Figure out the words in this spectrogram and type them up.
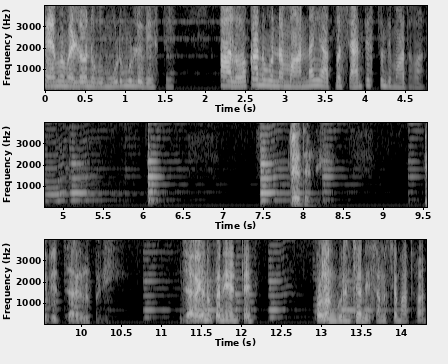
హేమ మెళ్ళో నువ్వు మూడు ముళ్ళు వేస్తే ఆ లోకాను ఉన్న మా అన్నయ్య ఆత్మ శాంతిస్తుంది మాధవ. లేదండి. ఇది జరగని పని. జరగని పని అంటే కులం గురించా నీ సమస్య మాధవ?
